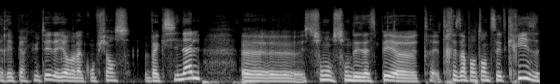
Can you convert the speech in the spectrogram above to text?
répercuté d'ailleurs dans la confiance vaccinale, euh, sont, des aspects euh, très, importants de cette crise.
